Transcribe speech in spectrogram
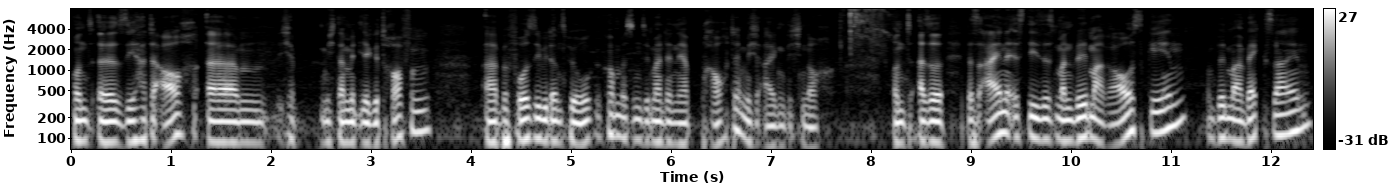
Und äh, sie hatte auch, ähm, ich habe mich dann mit ihr getroffen, äh, bevor sie wieder ins Büro gekommen ist und sie meinte, ja, braucht er mich eigentlich noch? Und also das eine ist dieses, man will mal rausgehen und will mal weg sein.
